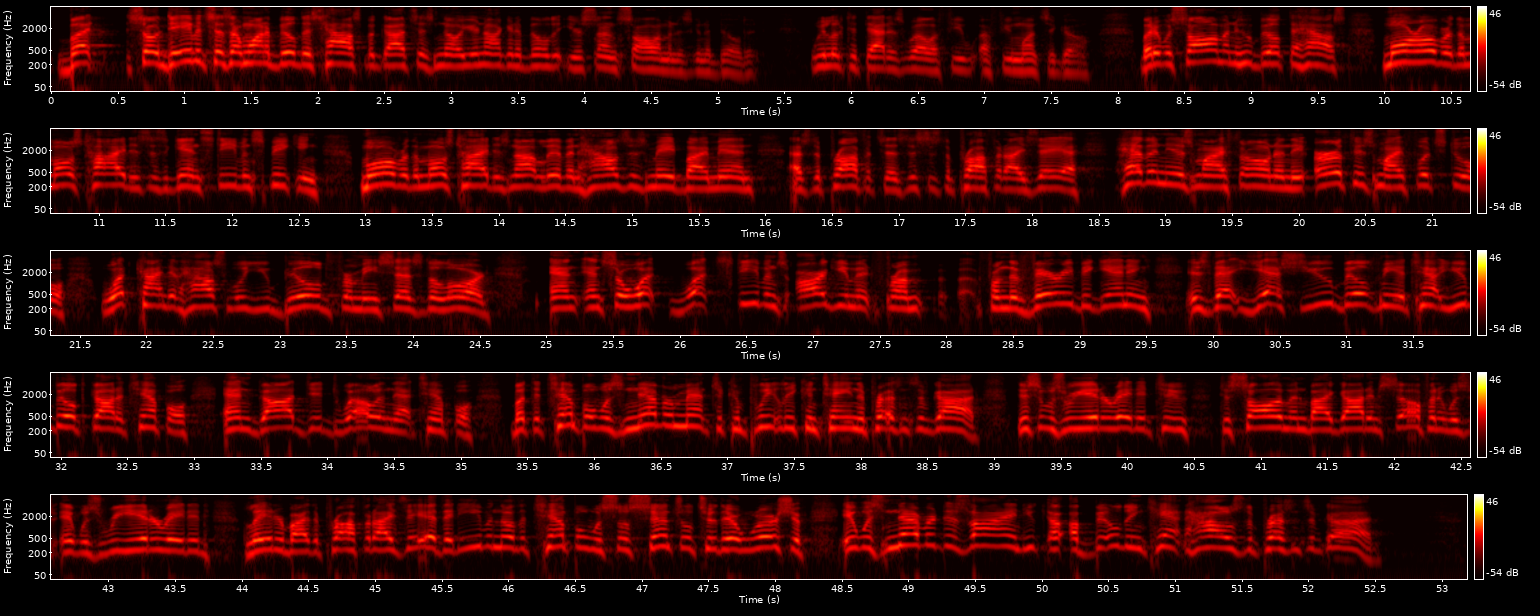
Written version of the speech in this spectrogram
But so David says, I want to build this house, but God says, No, you're not going to build it. Your son Solomon is going to build it. We looked at that as well a few, a few months ago. But it was Solomon who built the house. Moreover, the Most High, this is again Stephen speaking. Moreover, the Most High does not live in houses made by men, as the prophet says. This is the prophet Isaiah. Heaven is my throne, and the earth is my footstool. What kind of house will you build for me, says the Lord? And, and so what, what Stephen's argument from, from the very beginning is that yes, you built me a temple, you built God a temple, and God did dwell in that temple. But the temple was never meant to completely contain the presence of God. This was reiterated to, to Solomon by God himself, and it was, it was reiterated later by the prophet Isaiah that even though the temple was so central to their worship, it was never designed, you, a, a building can't house the presence of God.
